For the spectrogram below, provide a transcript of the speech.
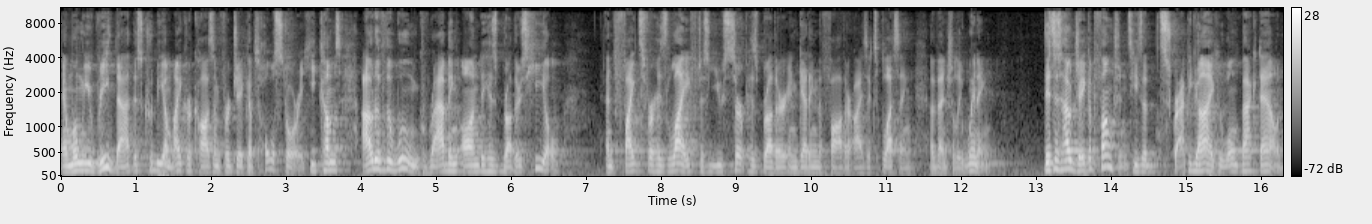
And when we read that, this could be a microcosm for Jacob's whole story. He comes out of the womb grabbing onto his brother's heel and fights for his life to usurp his brother in getting the father Isaac's blessing, eventually winning. This is how Jacob functions. He's a scrappy guy who won't back down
